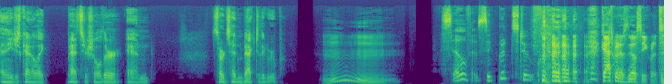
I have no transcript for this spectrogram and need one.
and he just kind of like pats your shoulder and starts heading back to the group. Mm. Selv has secrets too. Kaskrin has no secrets.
